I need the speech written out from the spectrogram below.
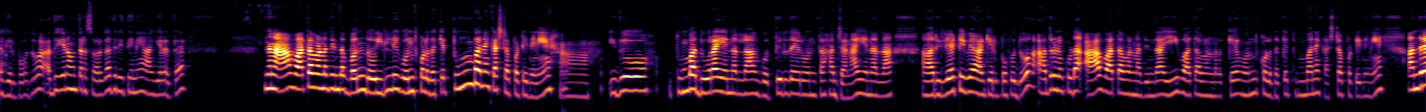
ಆಗಿರ್ಬೋದು, ಅದು ಏನೋ ಒಂಥರ ಸ್ವರ್ಗದ ರೀತಿಯೇ ಆಗಿರುತ್ತೆ. ನಾನು ಆ ವಾತಾವರಣದಿಂದ ಬಂದು ಇಲ್ಲಿಗೆ ಹೊಂದ್ಕೊಳ್ಳೋದಕ್ಕೆ ತುಂಬಾ ಕಷ್ಟಪಟ್ಟಿದ್ದೀನಿ. ಇದು ತುಂಬ ದೂರ ಏನಲ್ಲ ಗೊತ್ತಿಲ್ಲದೆ ಇರುವಂತಹ ಜನ ಏನಲ್ಲ ರಿಲೇಟಿವೇ ಆಗಿರಬಹುದು. ಆದ್ರೂ ಕೂಡ ಆ ವಾತಾವರಣದಿಂದ ಈ ವಾತಾವರಣಕ್ಕೆ ಹೊಂದ್ಕೊಳ್ಳೋದಕ್ಕೆ ತುಂಬಾ ಕಷ್ಟಪಟ್ಟಿದ್ದೀನಿ. ಅಂದರೆ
